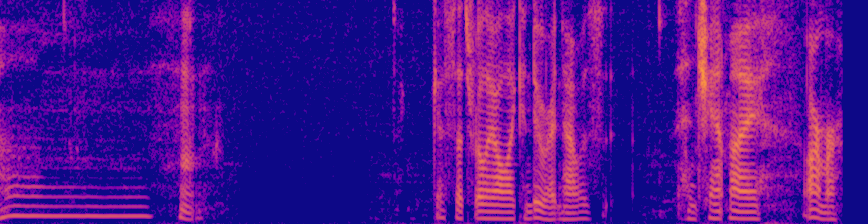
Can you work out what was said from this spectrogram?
Um, hmm. Guess that's really all I can do right now is enchant my armor.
